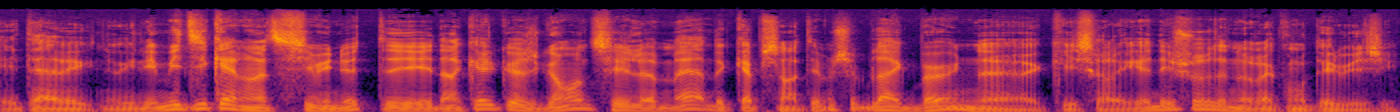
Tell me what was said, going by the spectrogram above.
était avec nous. Il est midi 46 minutes, et dans quelques secondes, c'est le maire de Cap-Santé, M. Blackburn, euh, qui sera là. Il y a des choses à nous raconter, lui aussi.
